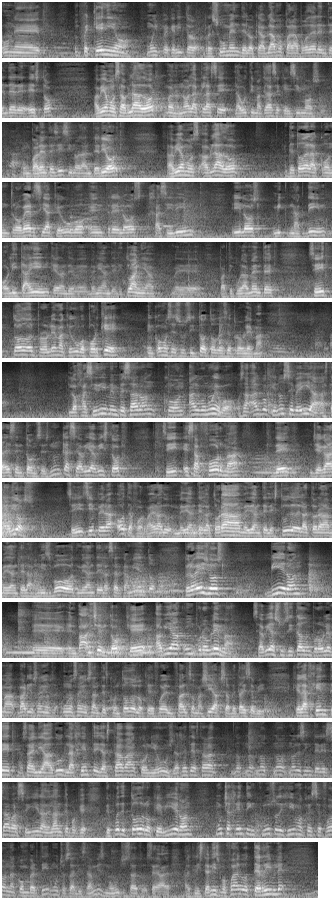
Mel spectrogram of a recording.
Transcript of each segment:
un, eh, un pequeño, muy pequeñito resumen de lo que hablamos para poder entender esto. Habíamos hablado, bueno, no la clase, la última clase que hicimos, un paréntesis, sino la anterior. Habíamos hablado de toda la controversia que hubo entre los Hasidim y los Miknagdim o Litaim, que eran de- venían de Lituania eh, particularmente. ¿sí? Todo el problema que hubo, ¿por qué? En cómo se suscitó todo ese problema los Hasidim empezaron con algo nuevo, o sea, algo que no se veía hasta ese entonces. Nunca se había visto ¿sí? esa forma de llegar a Dios. ¿sí? Siempre era otra forma, era mediante la Torá, mediante el estudio de la Torá, mediante las misbot, mediante el acercamiento. Pero ellos vieron, eh, el Baal Shem que había un problema. Se había suscitado un problema varios años, unos años antes con todo lo que fue el falso Mashiach, Shabbatai Sevi, que la gente, o sea, el Yahadut, la gente ya estaba con Yehush, la gente ya estaba, no, no, no, no, les interesaba seguir adelante porque después de todo lo que vieron, mucha gente incluso dijimos que se fueron a convertir, muchos al islamismo, muchos al, o sea, al- cristianismo, fue algo terrible.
